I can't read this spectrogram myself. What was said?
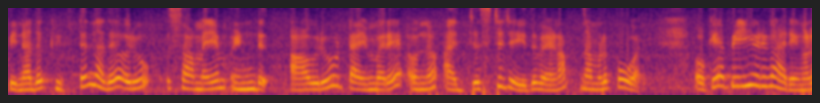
പിന്നെ അത് കിട്ടുന്നത് ഒരു സമയം ഉണ്ട്. ആ ഒരു ടൈം വരെ ഒന്ന് അഡ്ജസ്റ്റ് ചെയ്ത് വേണം നമ്മൾ പോവാൻ. ഓക്കെ അപ്പോൾ ഈ ഒരു കാര്യങ്ങൾ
